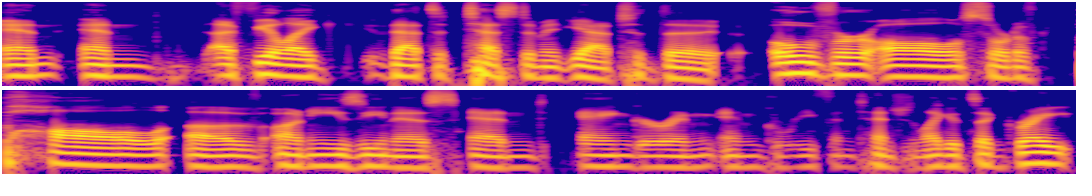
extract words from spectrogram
and and I feel like that's a testament, yeah, to the overall sort of pall of uneasiness and anger and, and grief and tension. Like it's a great,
